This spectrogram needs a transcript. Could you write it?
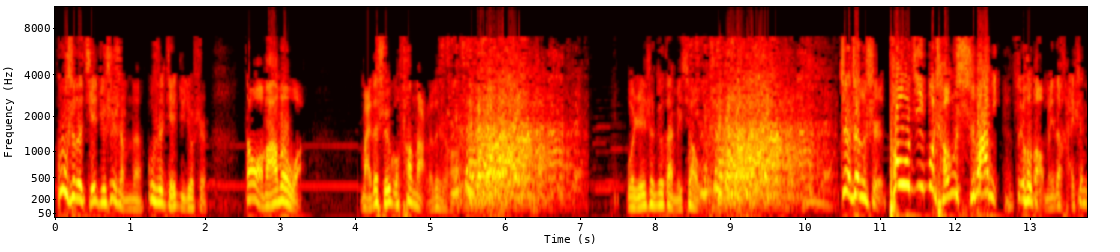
故事的结局是什么呢？故事的结局就是，当我妈问我买的水果放哪儿了的时候，我人生就再没笑过。这正是偷鸡不成蚀把米，最后倒霉的还是你。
